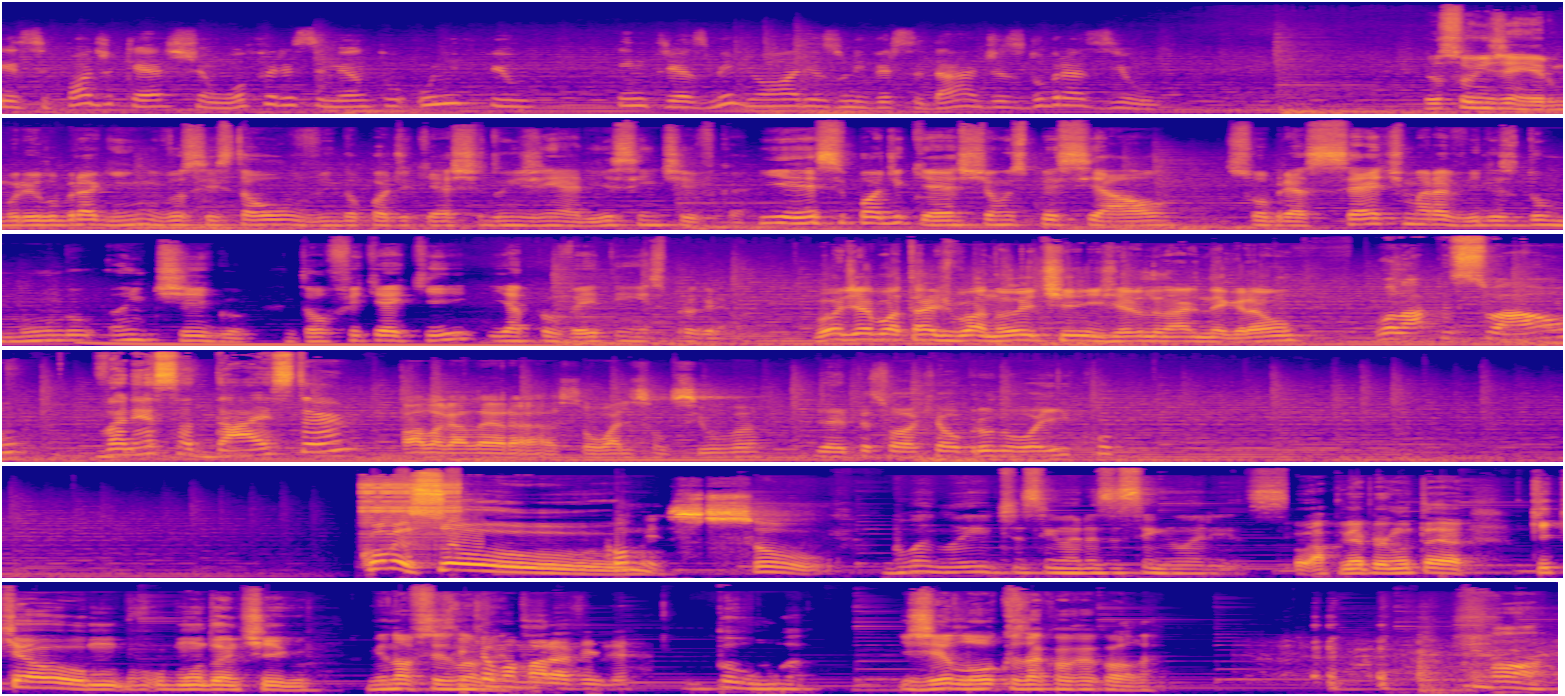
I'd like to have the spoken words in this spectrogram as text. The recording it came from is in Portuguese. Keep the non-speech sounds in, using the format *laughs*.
Esse podcast é um oferecimento Unifil, entre as melhores universidades do Brasil. Eu sou o engenheiro Murilo Braguin e você está ouvindo o podcast do Engenharia Científica. E esse podcast é um especial sobre as sete maravilhas do mundo antigo. Então fiquem aqui e aproveitem esse programa. Bom dia, boa tarde, boa noite, engenheiro Leonardo Negrão. Olá pessoal, Vanessa Deister. Fala galera, sou o Alisson Silva. E aí pessoal, aqui é o Bruno Oico. Começou! Começou! Boa noite, senhoras e senhores. A primeira pergunta é: o que, que é o, o mundo antigo? 1990. O que, que é uma maravilha? Boa. G-Loucos da Coca-Cola. *laughs* Ó,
